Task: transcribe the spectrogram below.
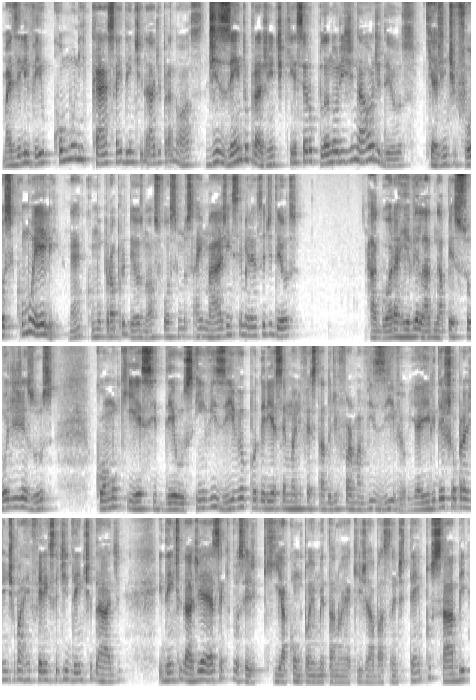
mas Ele veio comunicar essa identidade para nós, dizendo para a gente que esse era o plano original de Deus, que a gente fosse como Ele, né? como o próprio Deus, nós fôssemos a imagem e semelhança de Deus agora revelado na pessoa de Jesus, como que esse Deus invisível poderia ser manifestado de forma visível. E aí ele deixou para a gente uma referência de identidade. Identidade é essa que você que acompanha o Metanoia aqui já há bastante tempo sabe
